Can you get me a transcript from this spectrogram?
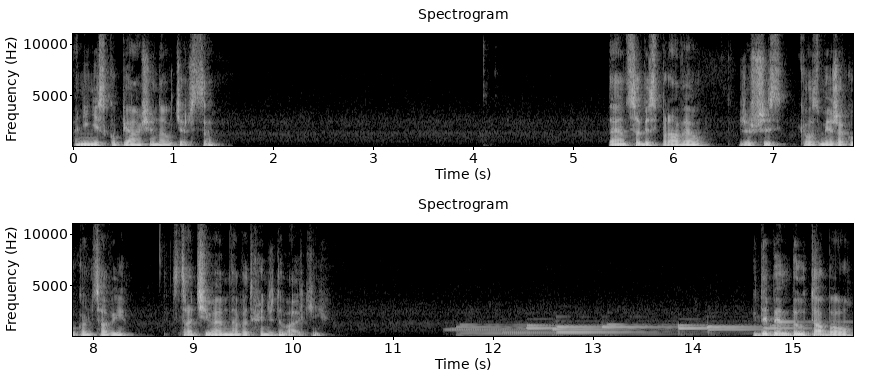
ani nie skupiałem się na ucieczce. Zdając sobie sprawę, że wszystko zmierza ku końcowi, straciłem nawet chęć do walki. Gdybym był tobą,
